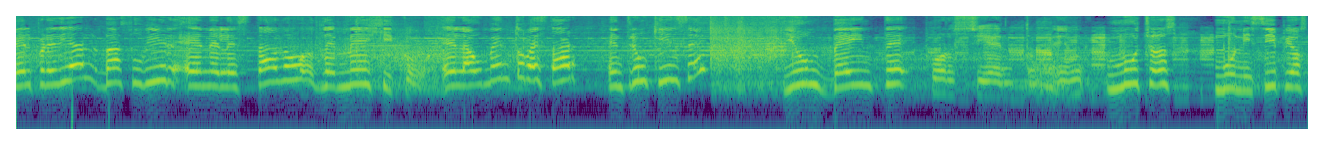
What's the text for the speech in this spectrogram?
El predial va a subir en el Estado de México. El aumento va a estar entre un 15 y un 20% en muchos municipios,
